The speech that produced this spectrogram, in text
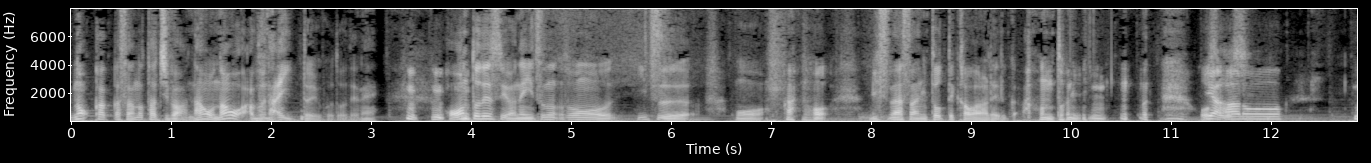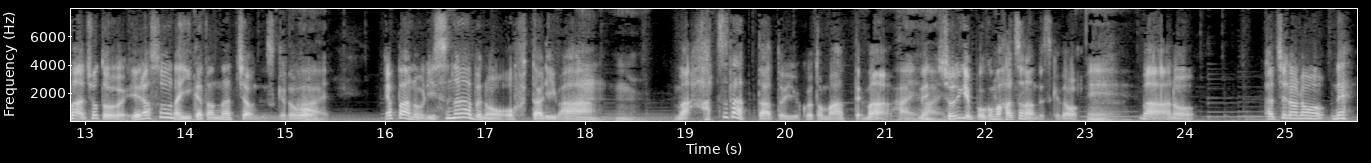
の閣下さんの立場はなおなお危ないということでね。本当ですよね。いつの、その、いつ、もう、あの、リスナーさんにとって変わられるか。本当に。うん 恐ろしいや、あ、のーまあちょっと偉そうな言い方になっちゃうんですけど、はい。やっぱあの、リスナー部のお二人うん、は、うん。まあ初だったということもあって、まあ、ね、はいはい正直僕も初なんですけど、えまああの、あちらのね、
